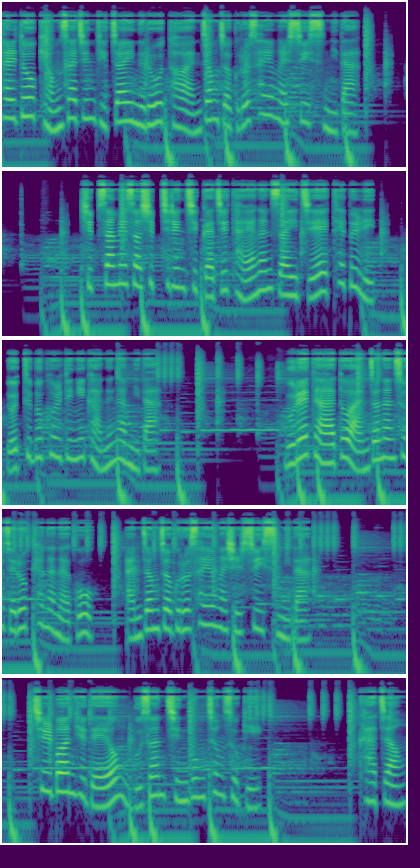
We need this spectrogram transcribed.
팔도 경사진 디자인으로 더 안정적으로 사용할 수 있습니다. 13에서 17인치까지 다양한 사이즈의 태블릿, 노트북 홀딩이 가능합니다. 물에 닿아도 안전한 소재로 편안하고 안정적으로 사용하실 수 있습니다. 7번 휴대용 무선 진공 청소기 가정,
